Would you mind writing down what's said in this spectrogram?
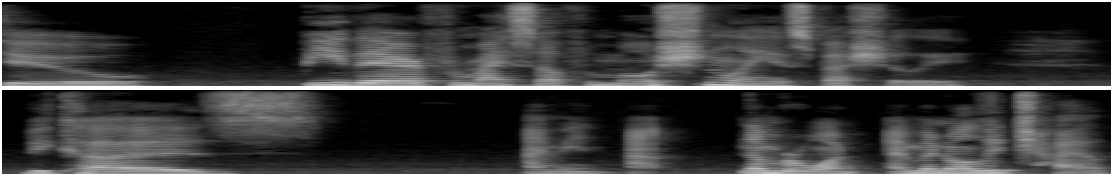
to be there for myself emotionally, especially because I mean, uh, number one, I'm an only child,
